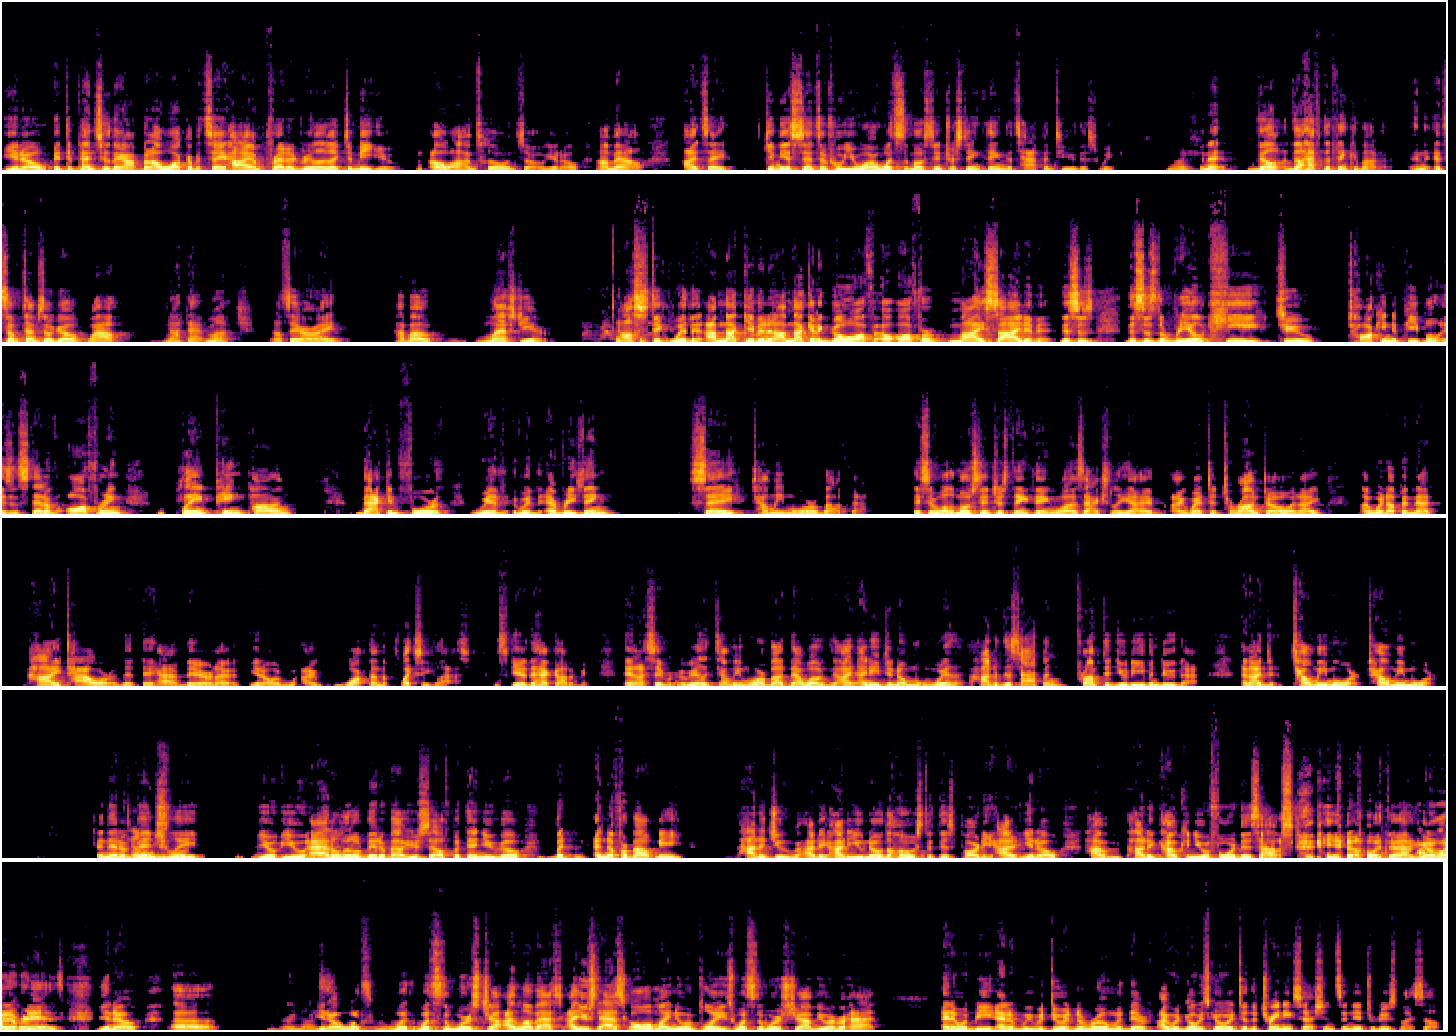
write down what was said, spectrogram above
you know, it depends who they are, but I'll walk up and say, "Hi, I'm Fred. I'd really like to meet you." Oh, I'm so and so. You know, I'm Al. I'd say, give me a sense of who you are. What's the most interesting thing that's happened to you this week? Nice. And then they'll they'll have to think about it, and, and sometimes they'll go, "Wow, not that much." And I'll say, "All right, how about last year?" I'll stick with it. I'm not giving. I'm not going to go off offer my side of it. This is this is the real key to talking to people. Is instead of offering playing ping pong back and forth with with everything, say, tell me more about that. They say, well, the most interesting thing was actually I I went to Toronto and I I went up in that high tower that they have there and I you know I walked on the plexiglass and scared the heck out of me. And I say, really, tell me more about that. Well, I, I need to know where, how did this happen? Prompted you to even do that? And I tell me more, tell me more. And then tell eventually you, you add a little bit about yourself, but then you go, but enough about me how did you how do how do you know the host at this party how you know how how do how can you afford this house you know the, you know whatever it is you know uh, Very nice. You know, what's what what's the worst job? I love ask. I used to ask all my new employees, "What's the worst job you ever had?" And it would be, and we would do it in a room with their. I would always go into the training sessions and introduce myself,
